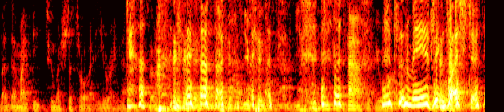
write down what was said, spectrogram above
that, that, might be too much to throw at you right now. So you, can, you, you, can pass if you want. It's an amazing question.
